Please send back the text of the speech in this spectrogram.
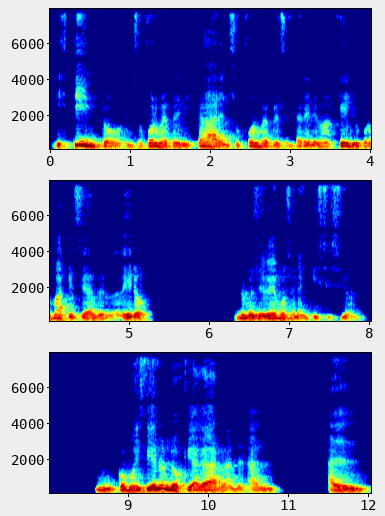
distinto en su forma de predicar, en su forma de presentar el Evangelio, por más que sea verdadero, no lo llevemos a la Inquisición. Como hicieron los que agarran al, al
